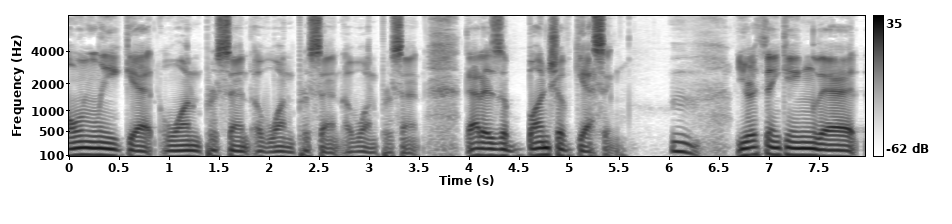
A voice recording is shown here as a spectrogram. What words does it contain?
only get 1% of 1% of 1%, that is a bunch of guessing. Mm. You're thinking that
